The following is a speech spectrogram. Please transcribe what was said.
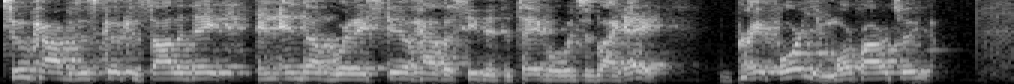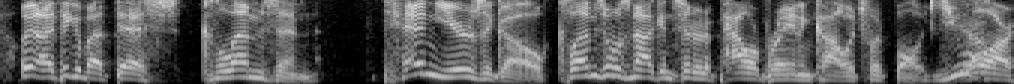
two conferences could consolidate and end up where they still have a seat at the table, which is like, hey, great for you, more power to you. Well, I think about this Clemson 10 years ago, Clemson was not considered a power brand in college football. You yeah. are,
